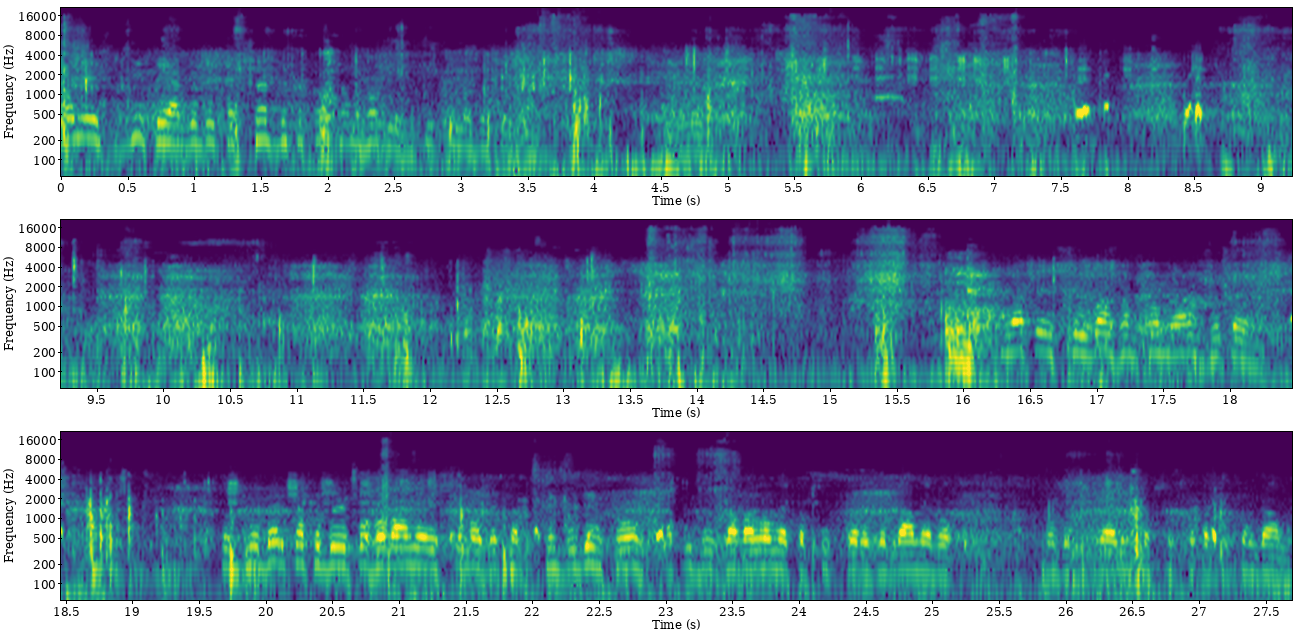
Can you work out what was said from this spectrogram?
On jest zbity, jakby był potrzebny, to po samochodzie zbity może się. A ja to jeszcze uważam, Konrad, że te, te sreberka to były pochowane jeszcze może tam w tym budynku, a później zawalone to wszystko rozebrane, bo może przyjęli to wszystko tak wyciągane.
